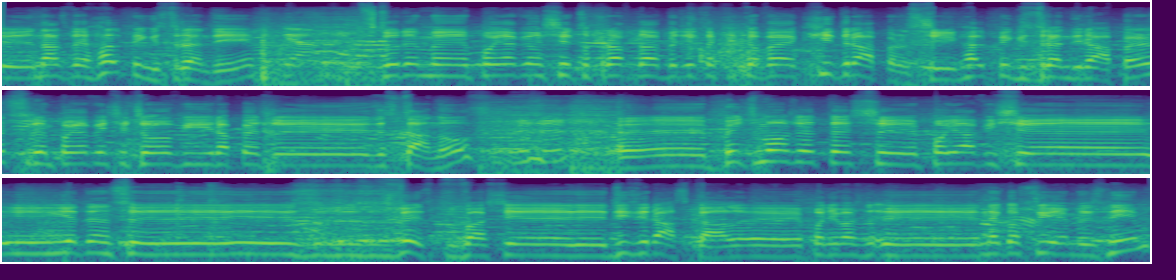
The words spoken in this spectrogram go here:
y, nazwę Helping Trendy, w którym e, pojawią się, co prawda, będzie taki kawałek Hit Rappers, czyli Helping Trendy Rappers, w którym pojawią się czołowi raperzy ze Stanów. E, Być może też e, pojawi się jeden z, z, wysp, właśnie Dizzy Rascal, ponieważ negocjujemy z nim,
